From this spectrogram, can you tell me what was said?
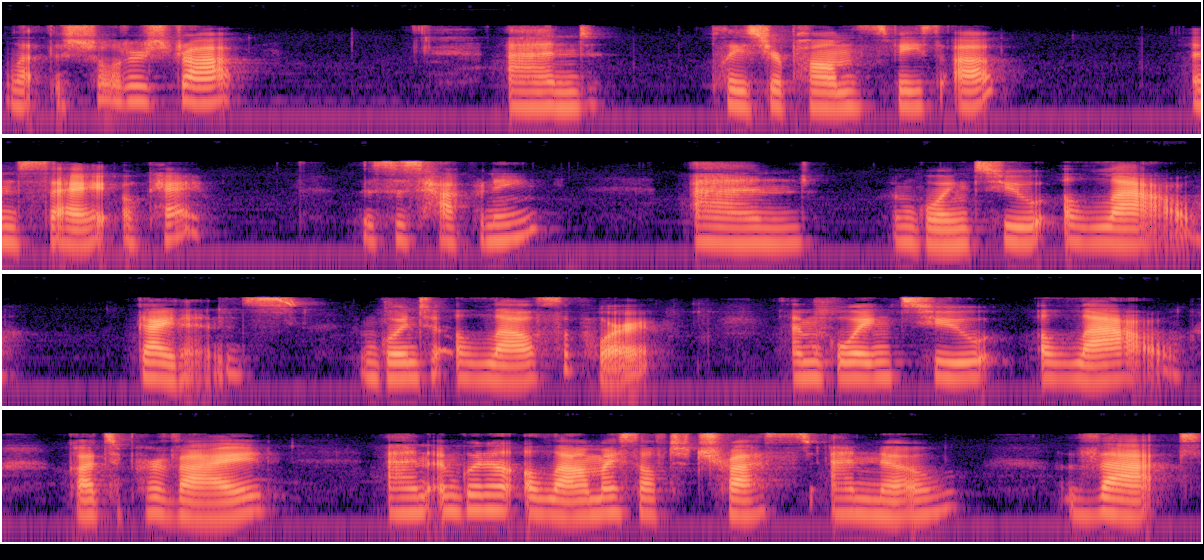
let the shoulders drop, and place your palms face up and say, okay, this is happening, and I'm going to allow guidance. I'm going to allow support I'm going to allow God to provide and I'm going to allow myself to trust and know that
